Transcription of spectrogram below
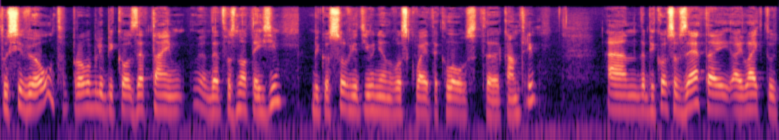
to see the world, probably because that time uh, that was not easy, because Soviet Union was quite a closed uh, country. And because of that, I, I like to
